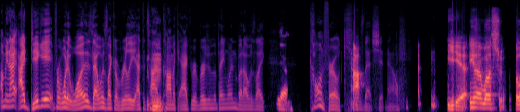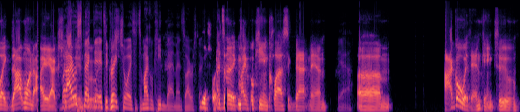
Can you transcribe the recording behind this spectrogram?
I mean, I I dig it for what it was. That was like a really at the time Mhm. comic accurate version of the Penguin. But I was like, Yeah. Colin Farrell kills Ah. that shit now. Yeah, yeah, well that's true. But like that one, I actually. But I really respect it. It's a great choice. It's a Michael Keaton Batman, so I respect it. It's a like, Michael Keaton classic Batman. Yeah. Um, I go with Endgame too.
